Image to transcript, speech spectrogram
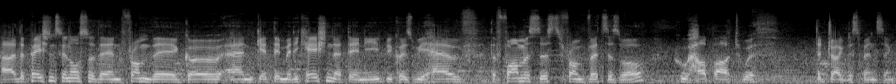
Uh, the patients can also then, from there, go and get their medication that they need because we have the pharmacists from WITS as well who help out with the drug dispensing.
